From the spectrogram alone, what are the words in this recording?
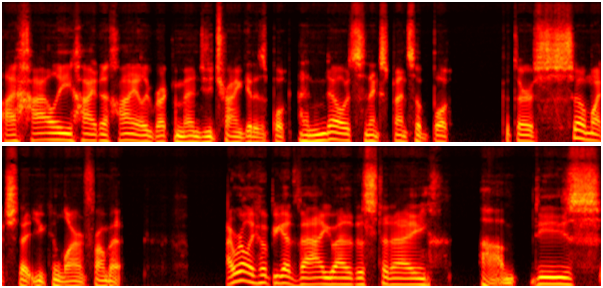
I highly, highly, highly recommend you try and get his book. I know it's an expensive book, but there's so much that you can learn from it. I really hope you get value out of this today. Um, these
